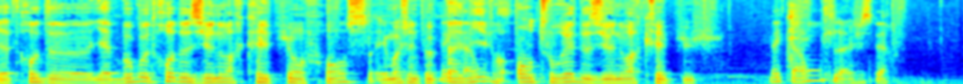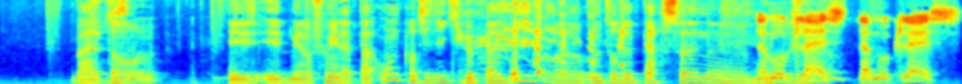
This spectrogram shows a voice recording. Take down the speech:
Il y a trop de, il y a beaucoup trop de yeux noirs crépus en France, et moi je ne peux Mec, pas t'as vivre honte. entouré de yeux noirs crépus. Mec, t'as honte là, j'espère. Bah attends, et, et Mélenchon il a pas honte quand il dit qu'il peut pas vivre euh, autour de personnes. euh, Damoclès, Damoclès.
